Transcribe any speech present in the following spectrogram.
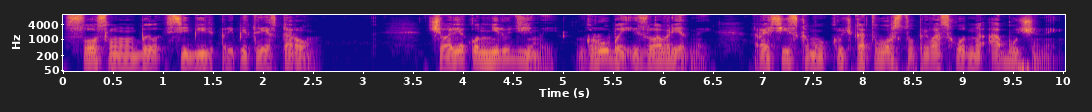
сослан он был в Сибирь при Петре II. Человек он нелюдимый, грубый и зловредный, российскому крючкотворству превосходно обученный.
